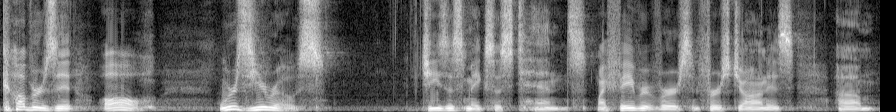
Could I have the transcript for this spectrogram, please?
covers it all. We're zeros. Jesus makes us tens. My favorite verse in First John is um,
